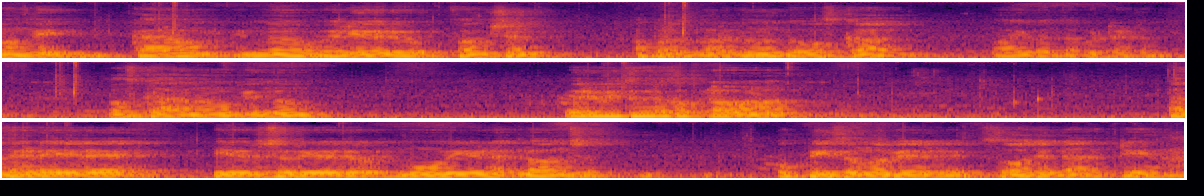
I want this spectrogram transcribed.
നന്ദി. കാരണം ഇന്ന് വലിയൊരു ഫംഗ്ഷൻ അപ്പുറത്ത് നടക്കുന്നുണ്ട്. ഓസ്കാറുമായി ബന്ധപ്പെട്ടിട്ട്. ഓസ്കാർ നമുക്കിന്നും ഒരു വിദൂര സ്വപ്നമാണ്. അതിനിടയിൽ ഈ ഒരു ചെറിയൊരു മൂവിയുടെ ലോഞ്ച് ഉപ്പീസ് എന്ന പേരിൽ സോജൻ ഡയറക്ട് ചെയ്യുന്നു.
